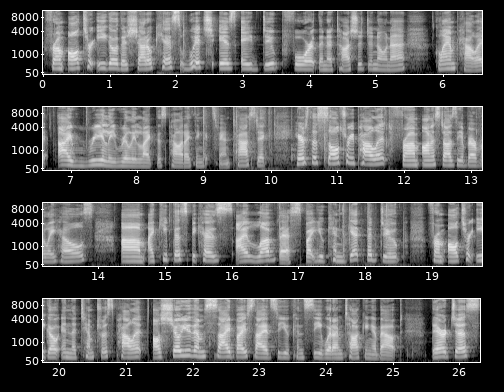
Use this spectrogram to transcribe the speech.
From Alter Ego, the Shadow Kiss, which is a dupe for the Natasha Denona Glam palette. I really, really like this palette. I think it's fantastic. Here's the Sultry palette from Anastasia Beverly Hills. Um, I keep this because I love this, but you can get the dupe from Alter Ego in the Temptress palette. I'll show you them side by side so you can see what I'm talking about they're just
